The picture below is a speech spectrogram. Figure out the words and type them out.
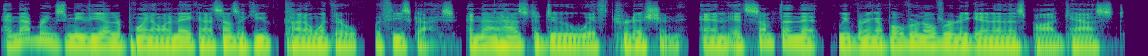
And that brings me to the other point I want to make. And it sounds like you kind of went there with these guys. And that has to do with tradition. And it's something that we bring up over and over and again in this podcast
